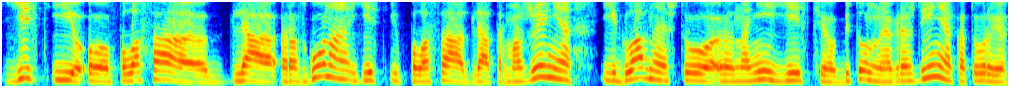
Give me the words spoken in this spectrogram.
есть и э, полоса для разгона, есть и полоса для торможения. И главное, что э, на ней есть бетонные ограждения, которые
